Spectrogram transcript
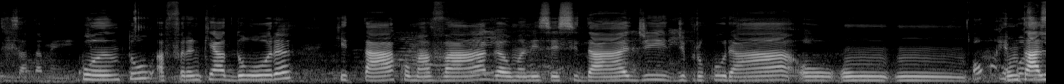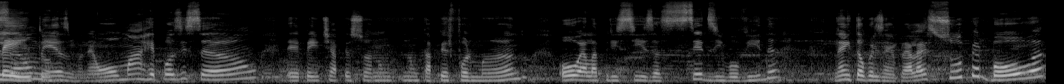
Exatamente. quanto a franqueadora que está com uma vaga, uma necessidade de procurar ou um, um, ou uma um talento mesmo, né? Ou uma reposição, de repente a pessoa não está performando, ou ela precisa ser desenvolvida. Né? Então, por exemplo, ela é super boa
